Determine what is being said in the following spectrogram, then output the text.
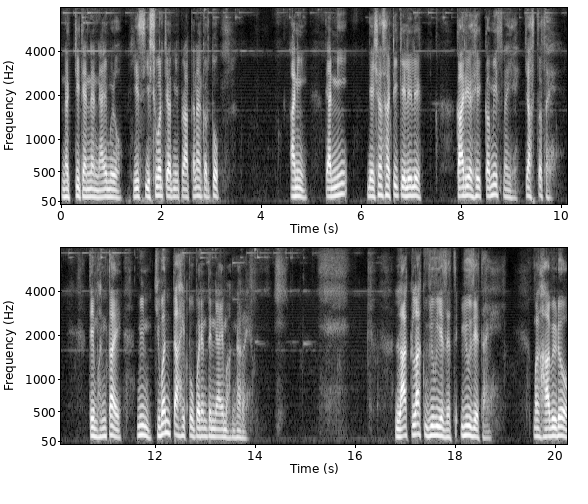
नक्की त्यांना न्याय मिळो. हीच ईश्वरचरणी प्रार्थना करतो. आणि त्यांनी देशासाठी केलेले कार्य हे कमीच नाही आहे जास्तच आहे. ते म्हणताय मी जिवंत आहे तोपर्यंत न्याय मागणार आहे. लाख लाख व्ह्यू येत व्ह्यूज येत आहे. मग हा व्हिडिओ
